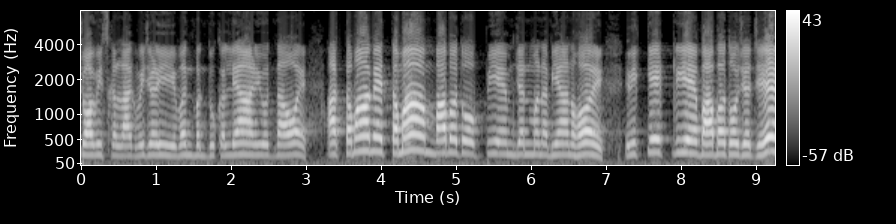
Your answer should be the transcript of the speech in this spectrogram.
ચોવીસ કલાક વીજળી, વનબંધુ કલ્યાણ યોજના હોય, આ તમામે તમામ બાબતો પીએમ જન્મન અભિયાન હોય, એવી કેટલીય બાબતો જે છે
